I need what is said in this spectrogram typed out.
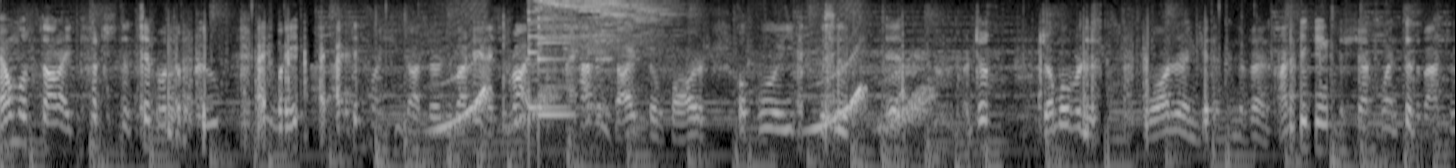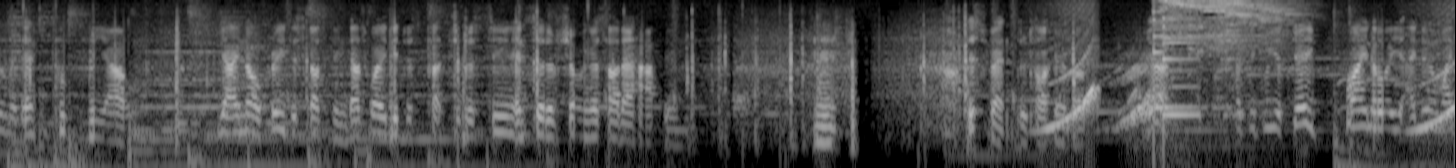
I almost thought I touched the tip of the poop. Anyway, I, I think my shoe got dirty, but hey, I survived. I haven't died so far. Hopefully, this is it. Just jump over this water and get in the vent. I'm thinking the chef went to the bathroom and then he pooped me out. Yeah, I know, pretty disgusting. That's why they just cut to the scene instead of showing us how that happened. Hmm. This vent they're talking about. Yes, I think we escaped. Finally, I didn't like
